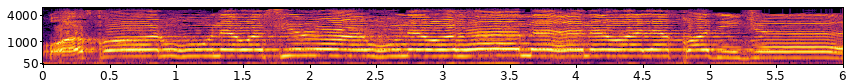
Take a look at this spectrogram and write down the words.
وقارون وفرعون وهامان ولقد جاءهم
